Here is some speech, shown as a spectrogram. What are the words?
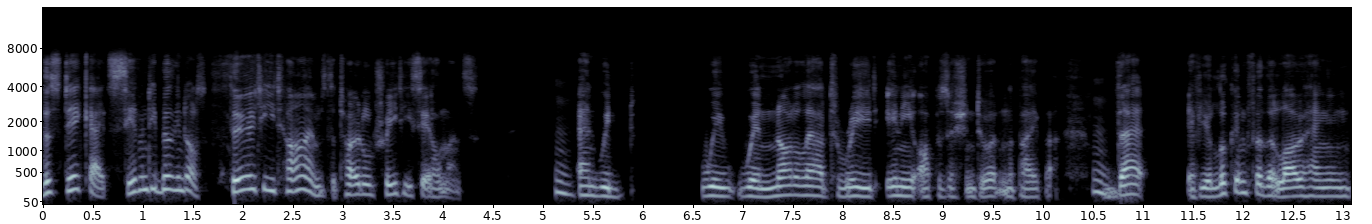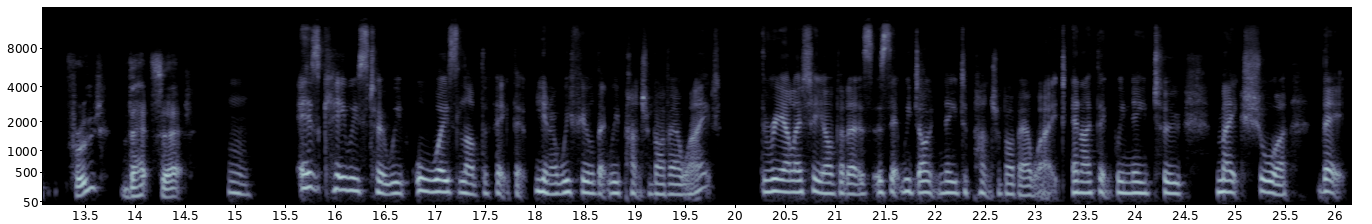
this decade, $70 billion, 30 times the total treaty settlements. Mm. And we we we're not allowed to read any opposition to it in the paper. Mm. That if you're looking for the low hanging fruit, that's it. as Kiwis too, we've always loved the fact that, you know, we feel that we punch above our weight. The reality of it is, is that we don't need to punch above our weight. And I think we need to make sure that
